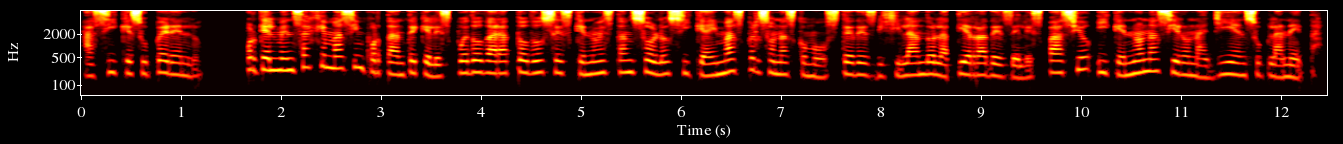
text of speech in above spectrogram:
así que supérenlo. Porque el mensaje más importante que les puedo dar a todos es que no están solos y que hay más personas como ustedes vigilando la Tierra desde el espacio y que no nacieron allí en su planeta.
